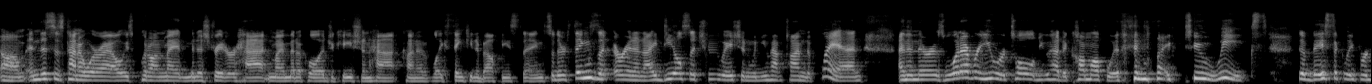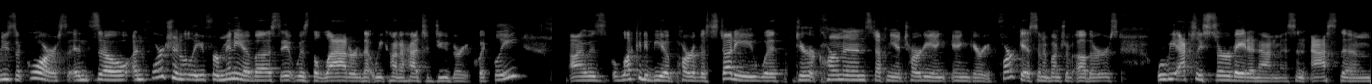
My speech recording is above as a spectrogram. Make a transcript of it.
Um, and this is kind of where I always put on my administrator hat and my medical education hat, kind of like thinking about these things. So there are things that are in an ideal situation when you have time to plan. And then there is whatever you were told you had to come up with in like two weeks to basically produce a course. And so, unfortunately, for many of us, it was the latter that we kind of had to do very quickly. I was lucky to be a part of a study with Derek Harmon, Stephanie Attardi, and, and, Gary Farkas, and a bunch of others, where we actually surveyed anatomists and asked them,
